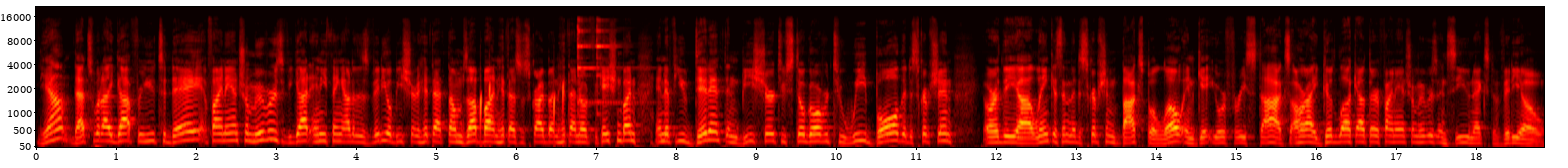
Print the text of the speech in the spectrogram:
yeah, that's what I got for you today, financial movers. If you got anything out of this video, be sure to hit that thumbs up button, hit that subscribe button, hit that notification button. And if you didn't, then be sure to still go over to Webull. The description or the uh, link is in the description box below and get your free stocks. All right, good luck out there, financial movers, and see you next video.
